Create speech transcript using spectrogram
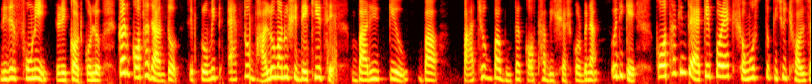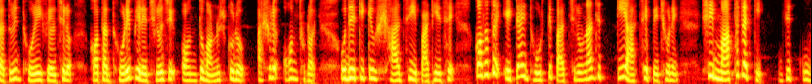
নিজের ফোনে রেকর্ড করল। কারণ কথা জানতো যে প্রমিত এত ভালো মানুষই দেখিয়েছে, বাড়ির কেউ বা পাচকবাবু তার কথা বিশ্বাস করবে না। ওইদিকে কথা কিন্তু একের পর এক সমস্ত কিছু ছলচাতুরি ধরেই ফেলছিল। কথা ধরে ফেলেছিল যে অন্ধ মানুষগুলো আসলে অন্ধ নয়। ওদেরকে কেউ সাজিয়ে পাঠিয়েছে। কথা তো এটাই ধরতে পারছিল না যে কে আছে পেছনে। সেই মাথাটা কে? যে কুহ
